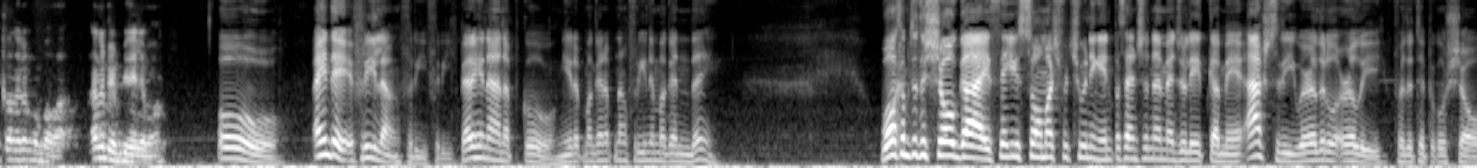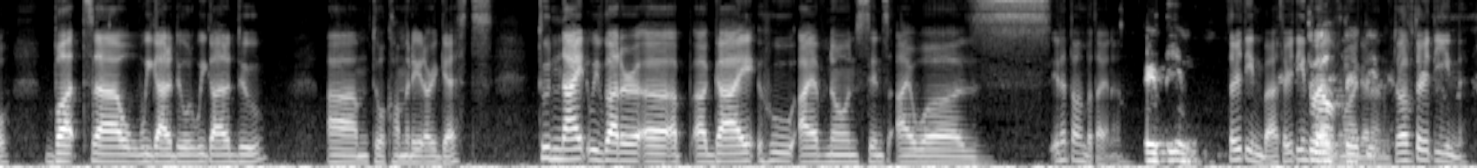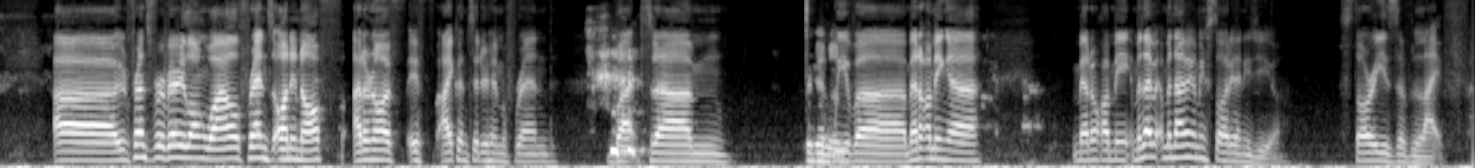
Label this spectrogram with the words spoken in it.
Ikaw na lang gumawa. Ano ba binili mo? Oh. Ay hindi, free lang, free, free. Pero hinanap ko. Hirap maghanap ng free na maganda eh. Welcome to the show, guys. Thank you so much for tuning in. Pasensya na medyo late kami. Actually, we're a little early for the typical show. But uh, we gotta do what we gotta do um, to accommodate our guests. Tonight, we've got a, a, a guy who I have known since I was... Ilan taon ba tayo na? 13. 13 ba? 13, 12, 12, mga ganun. 12, 13. Uh, been friends for a very long while. Friends on and off. I don't know if, if I consider him a friend. But, um, we've, uh, meron kaming, uh, meron kami, madami, madami kaming storya ni Gio. Stories of life.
